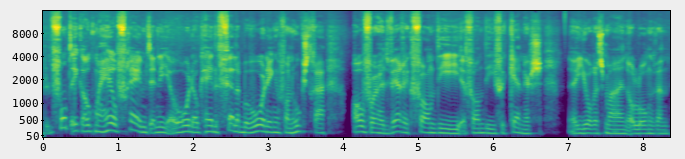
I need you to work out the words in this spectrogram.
vond ik ook maar heel vreemd. En je hoorde ook hele felle bewoordingen van Hoekstra over het werk van die, van die verkenners. Uh, Jorisma en Ollongren.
